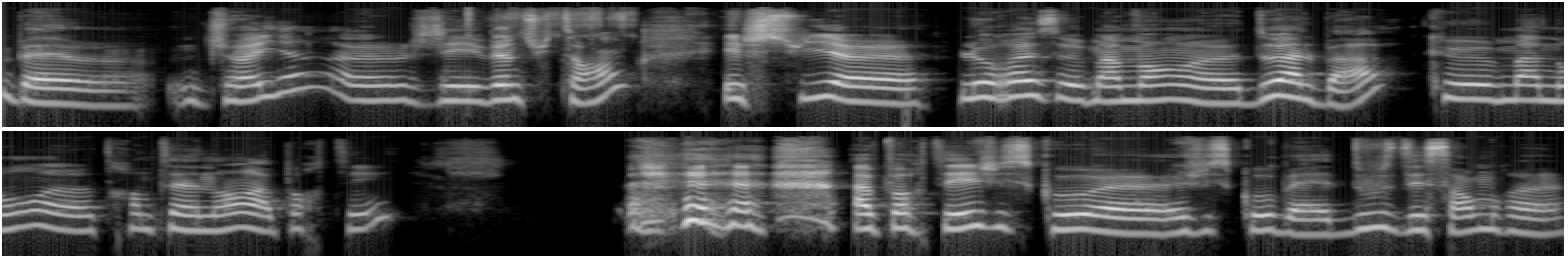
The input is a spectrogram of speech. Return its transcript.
Ben, Joy, euh, j'ai 28 ans et je suis l'heureuse maman de Alba que Manon, 31 ans, a porté. a porté jusqu'au jusqu'au ben, 12 décembre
